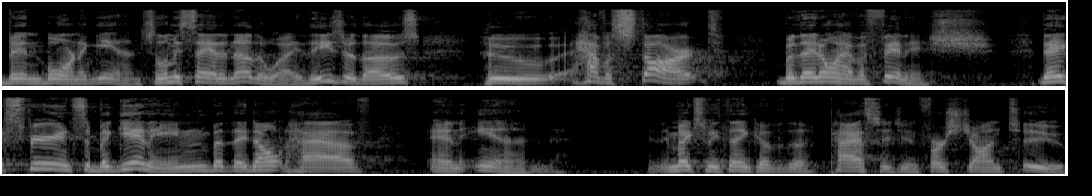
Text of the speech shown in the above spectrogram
been born again. So let me say it another way. These are those who have a start, but they don't have a finish. They experience a beginning, but they don't have an end. And it makes me think of the passage in 1 John 2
